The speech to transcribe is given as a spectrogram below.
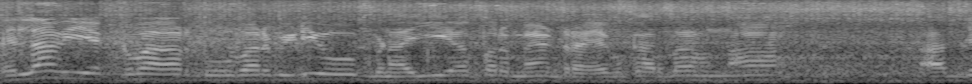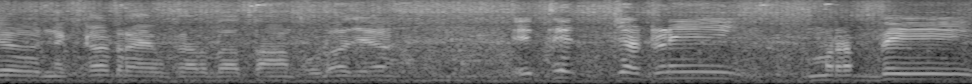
ਪਹਿਲਾਂ ਵੀ ਇੱਕ ਵਾਰ, ਦੋ ਵਾਰ ਵੀਡੀਓ ਬਣਾਈ ਆ, ਪਰ ਮੈਂ ਡਰਾਈਵ ਕਰਦਾ ਹੁੰਦਾ। ਅੱਜ ਨਿੱਕਾ ਡਰਾਈਵ ਕਰਦਾ ਤਾਂ ਥੋੜਾ ਜਿਹਾ। ਇੱਥੇ ਚਟਣੀ, ਮੁਰੱਬੇ,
